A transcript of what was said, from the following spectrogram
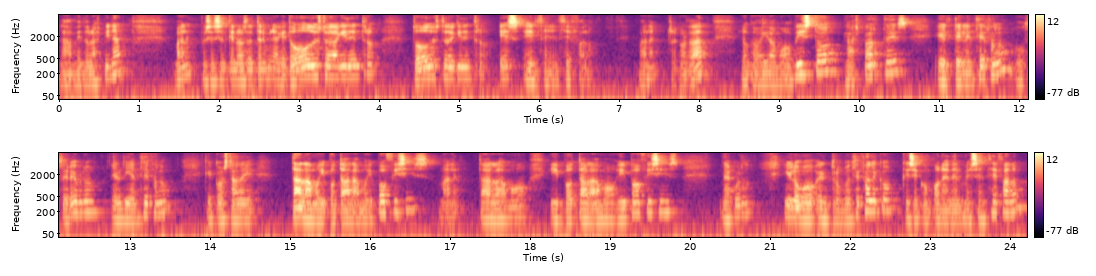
la médula espinal, ¿vale? Pues es el que nos determina que todo esto de aquí dentro, todo esto de aquí dentro es el telencéfalo, ¿vale? Recordad lo que habíamos visto, las partes, el telencéfalo o cerebro, el diencéfalo, que consta de tálamo, hipotálamo, hipófisis, ¿vale? Tálamo, hipotálamo, hipófisis, ¿de acuerdo? Y luego el tronco encefálico, que se compone del mesencéfalo,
